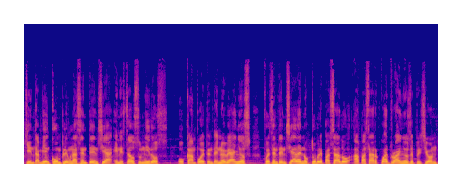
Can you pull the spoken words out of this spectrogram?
quien también cumple una sentencia en Estados Unidos. Ocampo, de 39 años, fue sentenciada en octubre pasado a pasar cuatro años de prisión.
